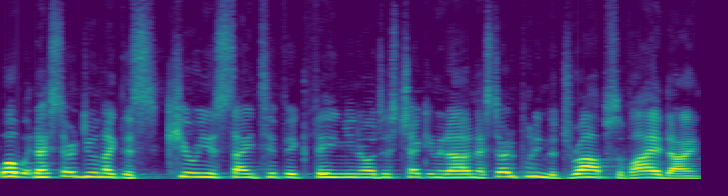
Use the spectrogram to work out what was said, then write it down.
Well, and I started doing like this curious scientific thing, you know, just checking it out, and I started putting the drops of iodine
